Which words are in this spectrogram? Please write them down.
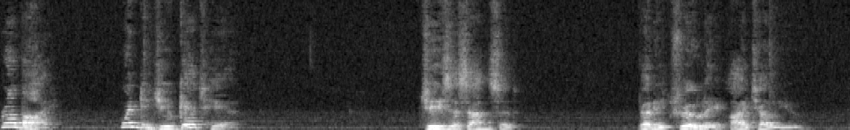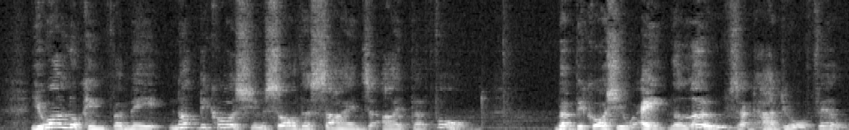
Rabbi, when did you get here? Jesus answered, Very truly, I tell you, you are looking for me not because you saw the signs I performed, but because you ate the loaves and had your fill.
